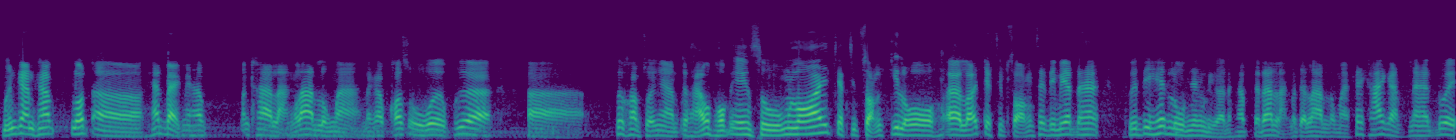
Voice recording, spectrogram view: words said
เหมือนกันครับรถแฮชแบ็กนะครับหลังคาหลังลาดลงมานะครับคอสโอเวอร์เพื่ออเพื่อความสวยงามจะถามว่าผมเองสูง 172กิโลเอ่อ172เซนติเมตรนะฮะพื้นที่เฮดรูมยังเหลือนะครับแต่ด้านหลังก็จะลาดลงมาคล้ายๆกันนะฮะด้วย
